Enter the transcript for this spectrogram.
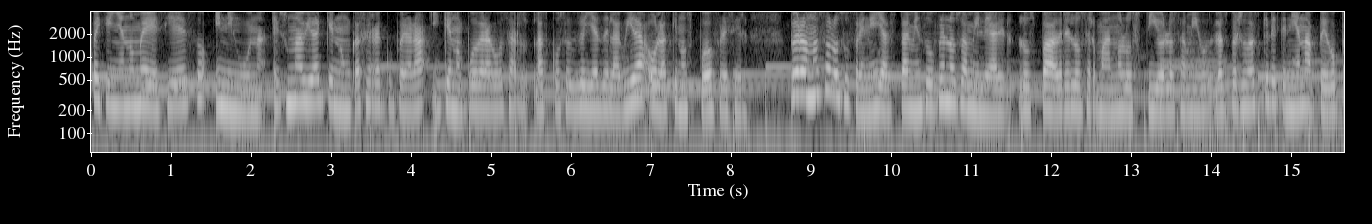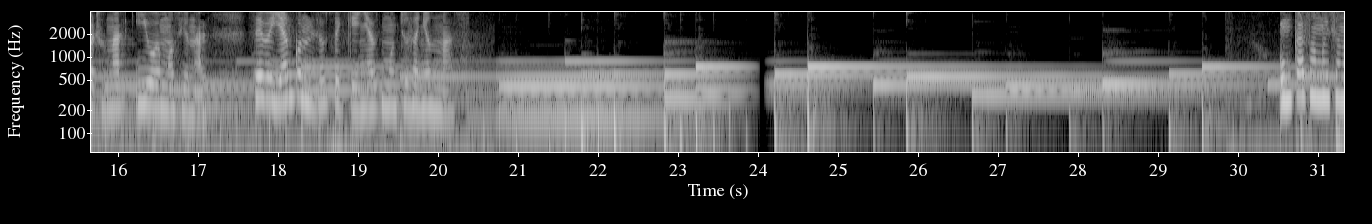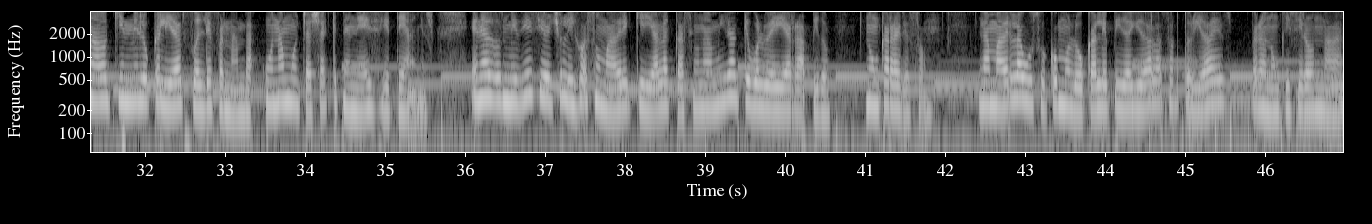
Pequeña no merecía eso y ninguna. Es una vida que nunca se recuperará y que no podrá gozar las cosas bellas de la vida o las que nos puede ofrecer. Pero no solo sufren ellas, también sufren los familiares, los padres, los hermanos, los tíos, los amigos, las personas que le tenían apego personal y o emocional. Se veían con esas pequeñas muchos años más. Un caso muy sonado aquí en mi localidad fue el de Fernanda, una muchacha que tenía 17 años. En el 2018 le dijo a su madre que iría a la casa de una amiga que volvería rápido. Nunca regresó. La madre la buscó como loca, le pidió ayuda a las autoridades, pero nunca hicieron nada.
